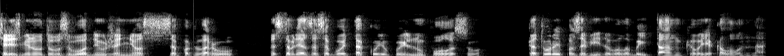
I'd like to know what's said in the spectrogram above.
Через минуту взводный уже несся по двору, оставляя за собой такую пыльную полосу, которой позавидовала бы и танковая колонна.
